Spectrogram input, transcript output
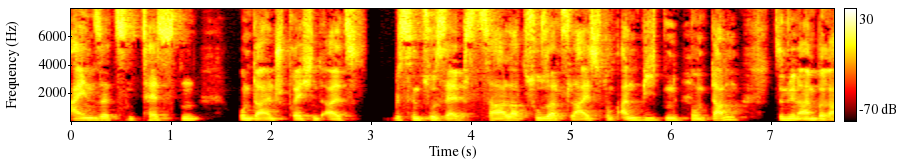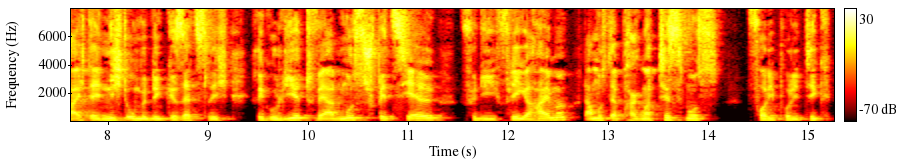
einsetzen, testen und da entsprechend als bis hin zur Selbstzahler Zusatzleistung anbieten. Und dann sind wir in einem Bereich, der nicht unbedingt gesetzlich reguliert werden muss, speziell für die Pflegeheime. Da muss der Pragmatismus vor die Politik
